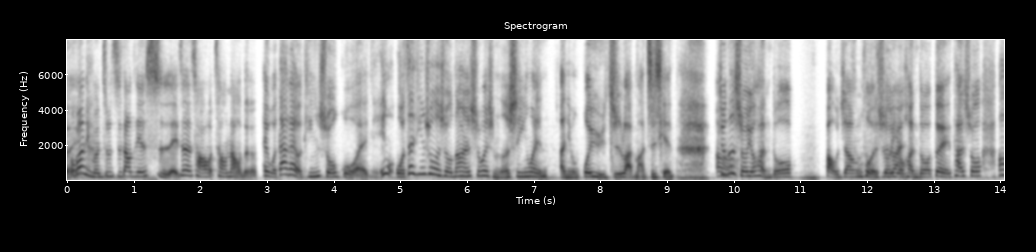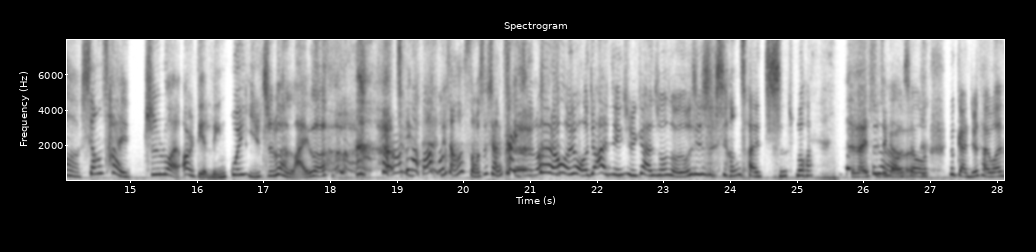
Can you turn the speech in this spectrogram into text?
我不知道你们知不知道这件事？哎，真的超超闹的。哎，我大概有听说过，哎，因为我在听说的时候，当然是为什么呢？是因为啊，你们鲑鱼之乱嘛，之前就那时候有很多报章，或者说有很多对他说啊，香菜。之乱二点零，鲑鱼之乱来了。你想说什么是香菜之乱？然后我就我就按进去看，说什么东西是香菜之乱。原来是这个，好笑了。就感觉台湾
